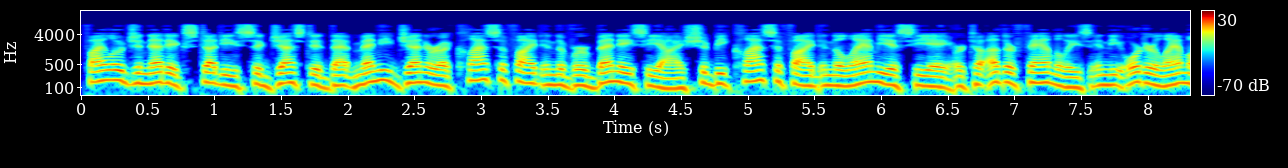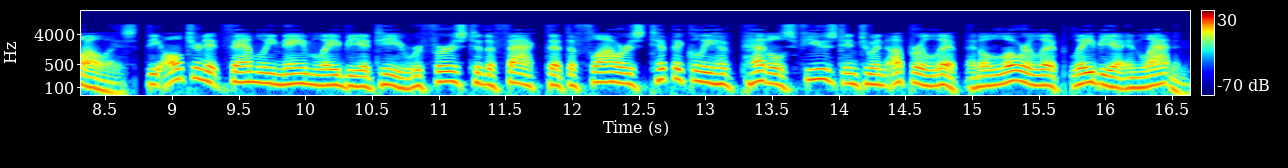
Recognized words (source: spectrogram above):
phylogenetic studies suggested that many genera classified in the Verbenaceae should be classified in the Lamiaceae or to other families in the order Lamiales. The alternate family name Labiatae refers to the fact that the flowers typically have petals fused into an upper lip and a lower lip labia in Latin.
